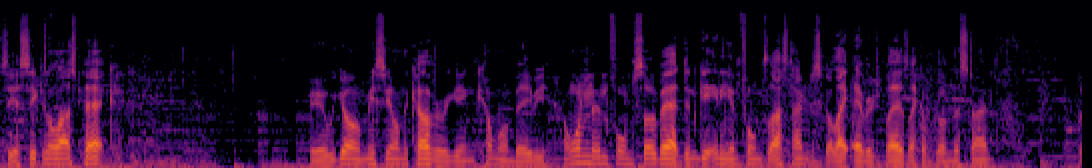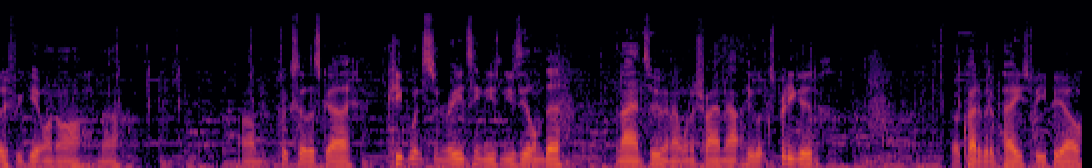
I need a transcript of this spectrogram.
So yeah, second to last pack. Here we go, Messi on the cover again. Come on, baby. I want an inform so bad. Didn't get any informs last time. Just got like average players like I've gotten this time. But if we get one, oh no. Um, quick sell this guy. Keep Winston Reid. Team he's New Zealander, and I am too. And I want to try him out. He looks pretty good. Got quite a bit of pace, BPL.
